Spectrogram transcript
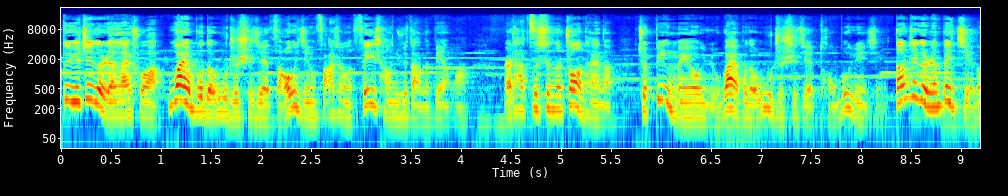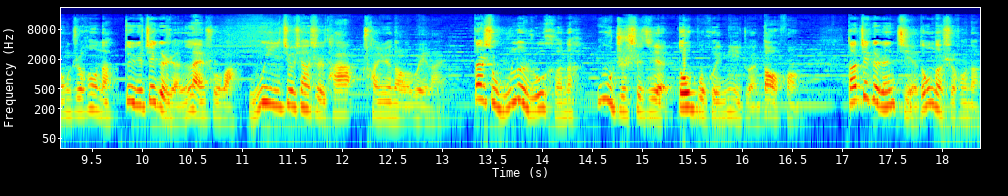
对于这个人来说啊，外部的物质世界早已经发生了非常巨大的变化。而他自身的状态呢，却并没有与外部的物质世界同步运行。当这个人被解冻之后呢，对于这个人来说吧，无疑就像是他穿越到了未来。但是无论如何呢，物质世界都不会逆转倒放。当这个人解冻的时候呢，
